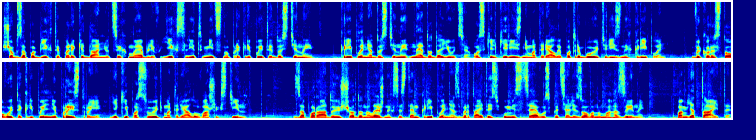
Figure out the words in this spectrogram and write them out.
Щоб запобігти перекиданню цих меблів, їх слід міцно прикріпити до стіни. Кріплення до стіни не додаються, оскільки різні матеріали потребують різних кріплень. Використовуйте кріпильні пристрої, які пасують матеріалу ваших стін. За порадою щодо належних систем кріплення звертайтесь у місцеву спеціалізовану магазини. Пам'ятайте,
